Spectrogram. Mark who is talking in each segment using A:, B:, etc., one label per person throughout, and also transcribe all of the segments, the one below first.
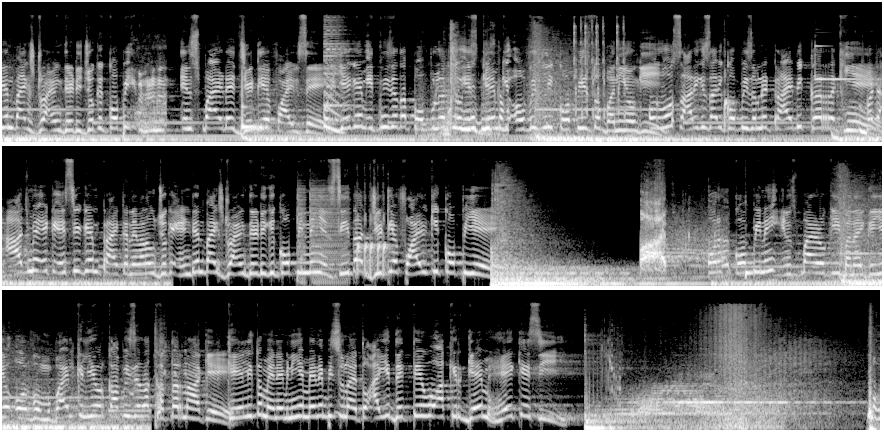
A: Indian bikes driving देडी जो कि copy inspired है GTA 5 से। और ये गेम इतनी ज़्यादा पॉपुलर तो इस गेम की ऑब्वियसली कॉपीज तो बनी होगी। और वो सारी की सारी कॉपीज हमने ट्राई भी कर रखी हैं। बट आज मैं एक ऐसी गेम ट्राई करने वाला हूँ जो कि इंडियन बाइक्स ड्राइविंग देडी की कॉपी नहीं है सीधा GTA 5 की कॉपी है। और हाँ कॉपी नहीं इंस्पायर की बनाई गई है और वो मोबाइल के लिए और काफ़ी ज़्यादा खतरनाक है। खेली तो मैंने भी नहीं है मैंने भी सुना है। तो आइए देखते हैं वो आखिर गेम है कैसी।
